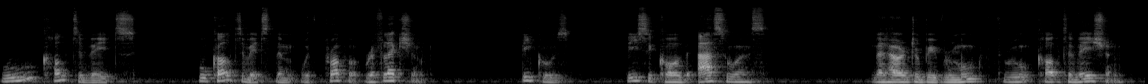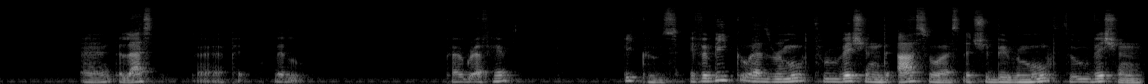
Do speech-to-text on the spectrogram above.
who cultivates who cultivates them with proper reflection. Bhikkhus, these are called asavas that are to be removed through cultivation. And the last uh, little paragraph here. Bhikkhus. If a bhikkhu has removed through vision the asavas that should be removed through vision,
